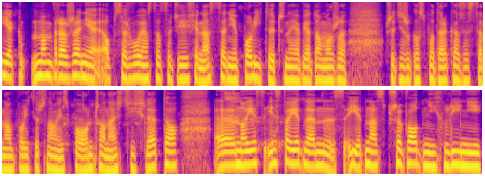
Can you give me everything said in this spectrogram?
jak mam wrażenie, obserwując to, co dzieje się na scenie politycznej, a wiadomo, że przecież gospodarka ze sceną polityczną jest połączona ściśle, to e, no jest, jest to jeden z, jedna z przewodnich linii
